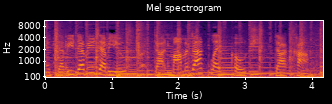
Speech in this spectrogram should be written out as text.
at www.mamadoclifecoach.com.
